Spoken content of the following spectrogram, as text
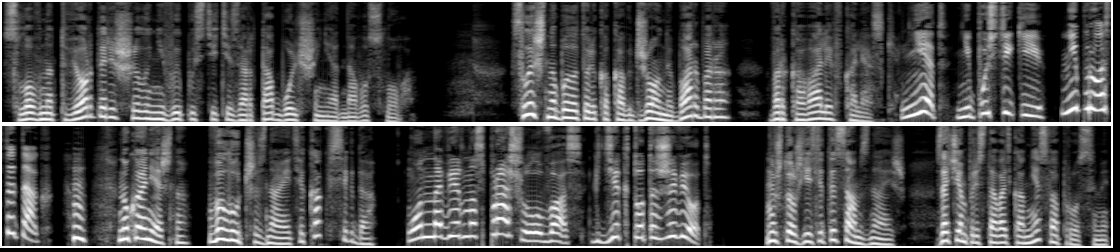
словно твердо решила не выпустить изо рта больше ни одного слова. Слышно было только, как Джон и Барбара ворковали в коляске. Нет, не пустяки. Не просто так. Хм, ну, конечно, вы лучше знаете, как всегда. Он, наверное, спрашивал вас, где кто-то живет. Ну что ж, если ты сам знаешь, зачем приставать ко мне с вопросами?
